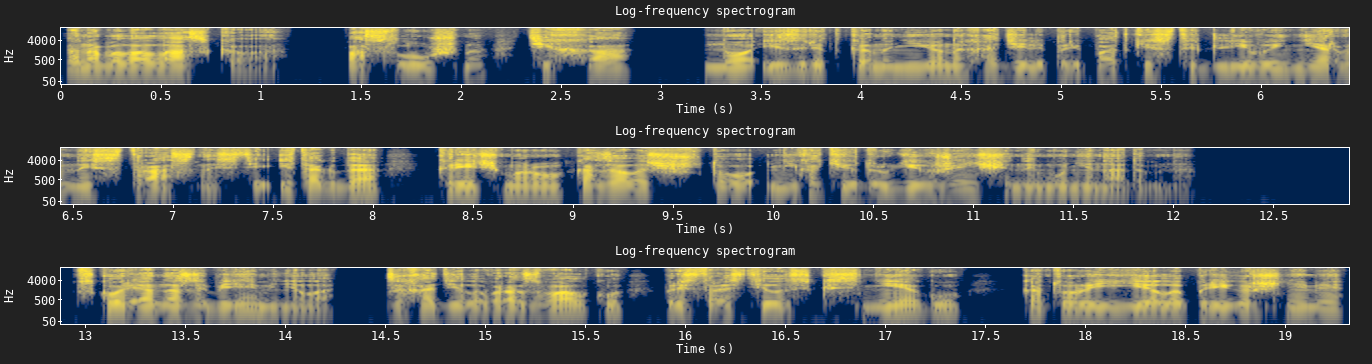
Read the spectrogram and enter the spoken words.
Она была ласкова, послушна, тиха, но изредка на нее находили припадки стыдливой нервной страстности, и тогда Кречмару казалось, что никаких других женщин ему не надобно. Вскоре она забеременела, заходила в развалку, пристрастилась к снегу, который ела пригоршнями,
